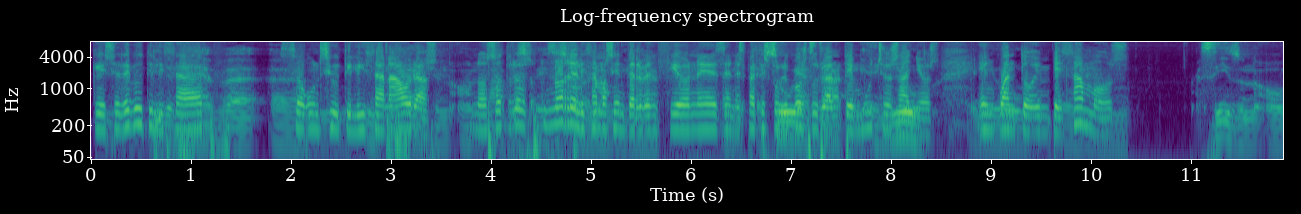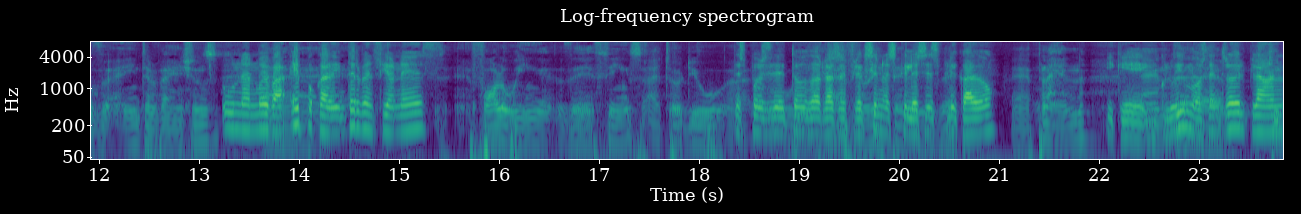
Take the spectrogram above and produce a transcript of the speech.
que se debe utilizar uh, según se utilizan ahora. Nosotros no realizamos intervenciones en espacios públicos durante muchos años. En cuanto empezamos una nueva época de intervenciones, Después de todas las reflexiones que les he explicado y que incluimos dentro del plan,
